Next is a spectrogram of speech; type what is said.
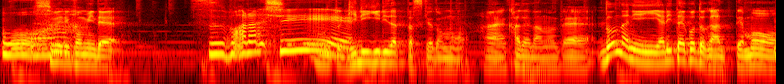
滑り込みで。素晴らし本当ギいリギリだったですけども、はい、勝てたので。どんなにやりたいことがあっても、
